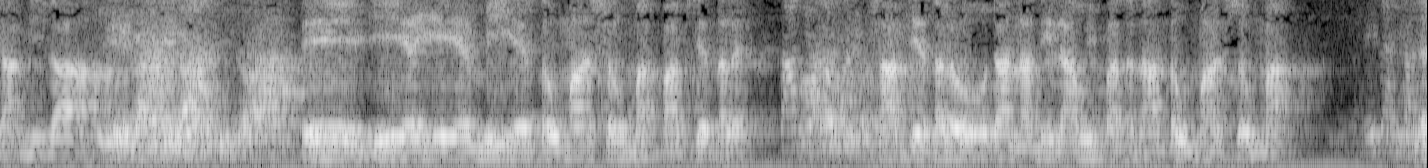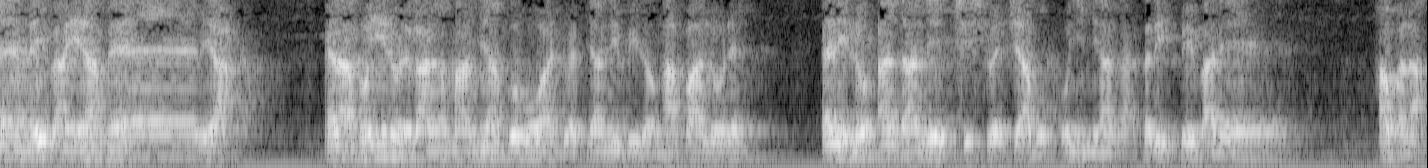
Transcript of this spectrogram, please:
ရမည်လားဒီကံရမည်လားအေးမြေရရေရမိရသုံးမဆုံးမဘာဖြစ်တယ်လဲသာဖြစ်သလိုဒါနသီလဝိပဿနာသုံးမဆုံးမအဲနိဗ္ဗာန်ရမယ်ဗျအဲ့ဒါဘုန်းကြီးတို့တရားဓမ္မများကိုယ်ဘဝအတွက်ပြန်နေပြီးတော့ငါပါလို့တယ် အဲ့ဒီလိုအတ္တလေးဖြစ်ဆွဲကြဖို့ဘုန်းကြီးများကသတိပေးပါတယ်ဟုတ်ပါလား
